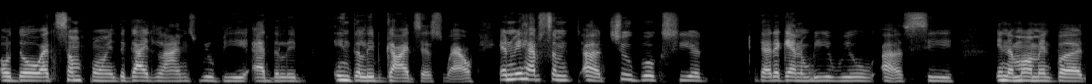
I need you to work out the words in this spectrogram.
although at some point the guidelines will be at the lib in the as well. And we have some uh, two books here that again, we will uh, see in a moment, but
